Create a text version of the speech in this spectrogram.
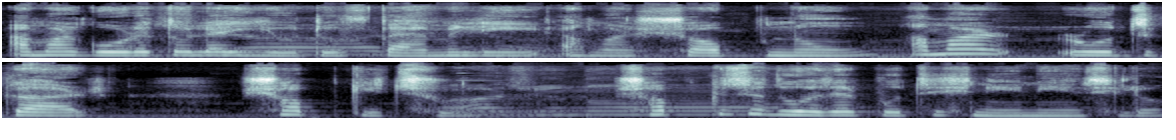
আমার গড়ে তোলা ইউটিউব ফ্যামিলি আমার স্বপ্ন, আমার রোজগার সব কিছু সব কিছু দু হাজার পঁচিশ নিয়ে নিয়েছিল।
